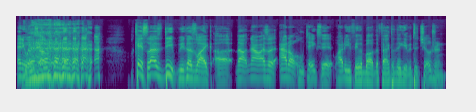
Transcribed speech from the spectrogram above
Anyways. um, okay, so that's deep because like uh now now as an adult who takes it, how do you feel about the fact that they give it to children?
